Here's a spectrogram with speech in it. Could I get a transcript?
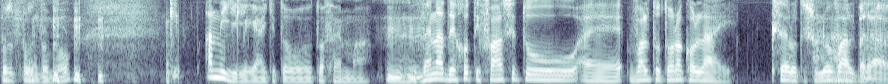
πώς, πώς να το πω. και ανοίγει λιγάκι το, το θέμα. Mm-hmm. Δεν αντέχω τη φάση του ε, βάλ το τώρα κολλάει ξέρω ότι σου λέω βάλτε.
